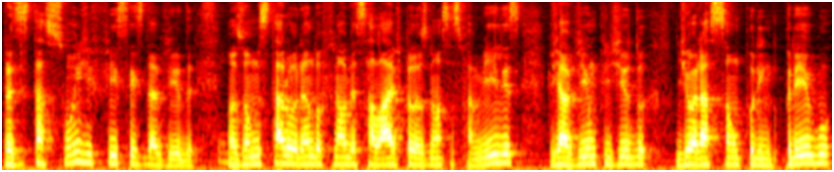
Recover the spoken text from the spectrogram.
para as estações difíceis da vida. Sim. Nós vamos estar orando ao final dessa live pelas nossas famílias. Já havia um pedido de oração por emprego,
